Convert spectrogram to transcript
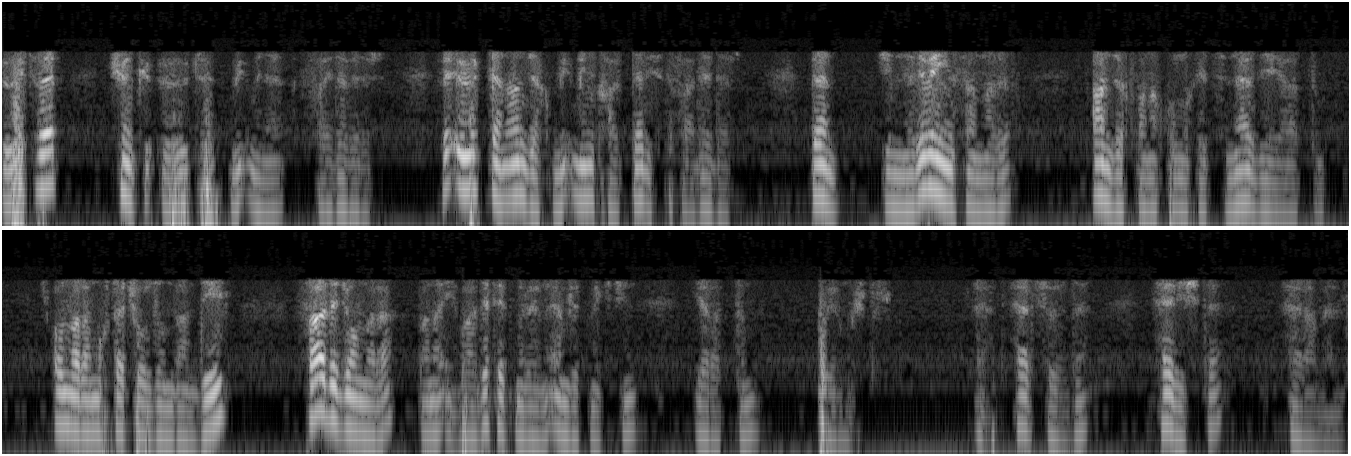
öğüt ver çünkü öğüt mümine fayda verir. Ve öğütten ancak mümin kalpler istifade eder. Ben cinleri ve insanları ancak bana kulluk etsinler diye yarattım. Onlara muhtaç olduğumdan değil, sadece onlara bana ibadet etmelerini emretmek için yarattım buyurmuştur. Evet, her sözde, her işte, her amelde.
